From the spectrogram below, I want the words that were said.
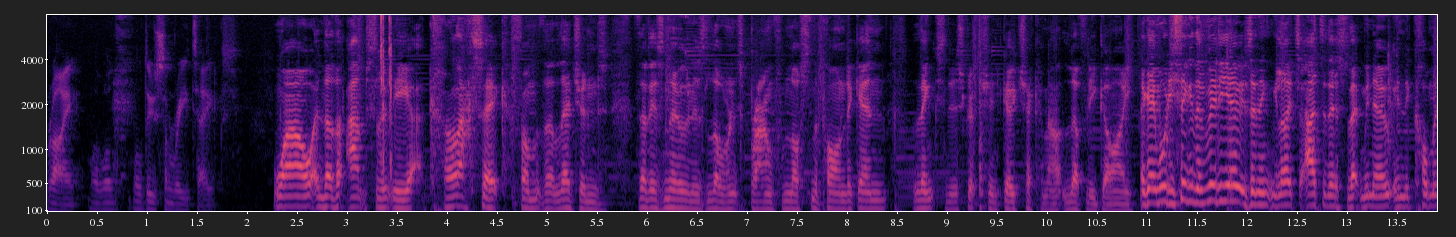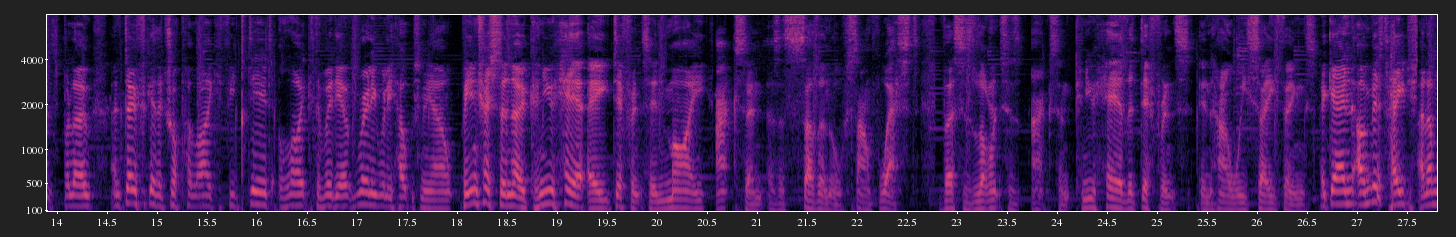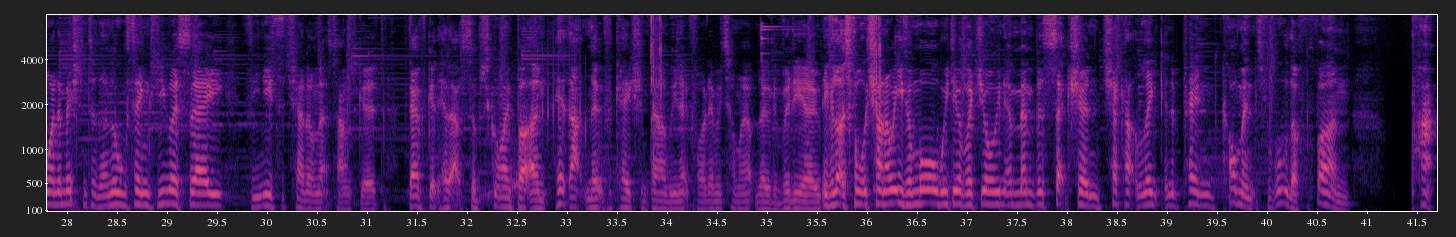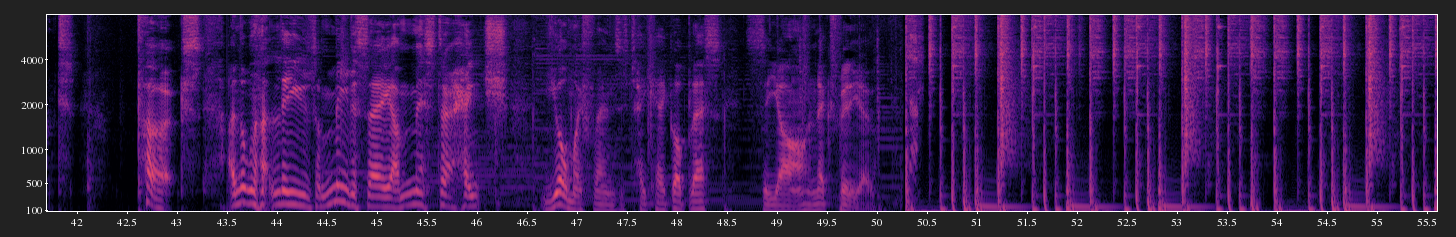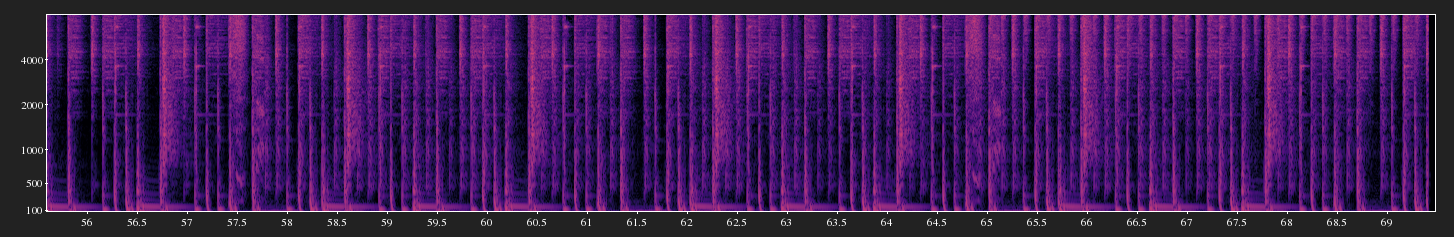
Right, well, we'll, we'll do some retakes. Wow, another absolutely classic from the legend that is known as Laurence Brown from Lost in the Pond. Again, links in the description. Go check him out. Lovely guy. Again, what do you think of the video? Is there anything you'd like to add to this? Let me know in the comments below. And don't forget to drop a like if you did like the video. It really, really helps me out. Be interested to know, can you hear a difference in my accent as a southern or southwest versus Laurence's accent? Can you hear the difference in how we say things? Again, I'm Mr. H and I'm on a mission to learn all things USA. If you're new to the channel and that sounds good, don't forget to hit that subscribe button, hit that notification bell be notified every time I upload a video. If you'd like to support the channel even more, we do have a join a members section. Check out the link in the pinned comments for all the fun, packed perks. And all that leaves me to say, uh, I'm Mr. H. You're my friends. Take care. God bless. See ya on the next video.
